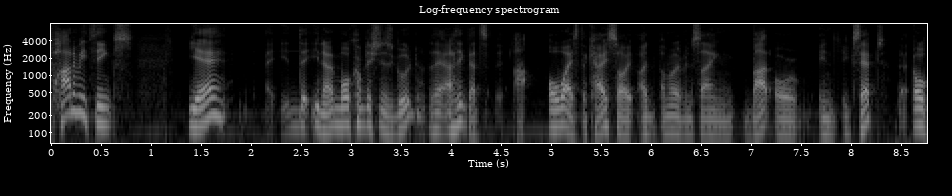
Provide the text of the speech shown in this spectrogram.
part of me thinks, yeah, you know, more competition is good. I think that's uh, always the case. So I, I'm not even saying but or in, except. Or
